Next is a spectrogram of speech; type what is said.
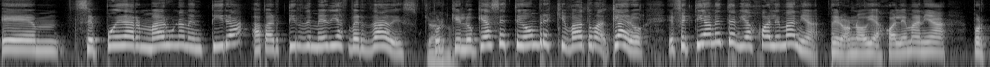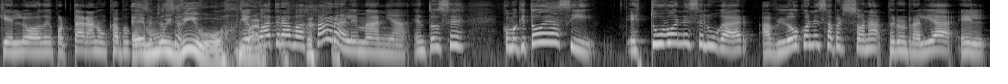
eh, se puede armar una mentira a partir de medias verdades. Claro. Porque lo que hace este hombre es que va a tomar. Claro, efectivamente viajó a Alemania, pero no viajó a Alemania porque lo deportaran a un campo de Es muy vivo, Llegó a trabajar a Alemania. Entonces, como que todo es así. Estuvo en ese lugar, habló con esa persona, pero en realidad él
